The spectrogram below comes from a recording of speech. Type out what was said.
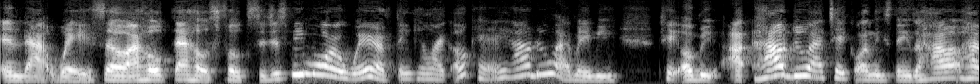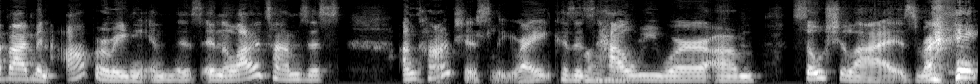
in that way? So i hope that helps folks to just be more aware of thinking like okay how do i maybe take or be uh, how do i take on these things? Or how have i been operating in this? And a lot of times it's unconsciously, right? Because it's right. how we were um, socialized, right?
